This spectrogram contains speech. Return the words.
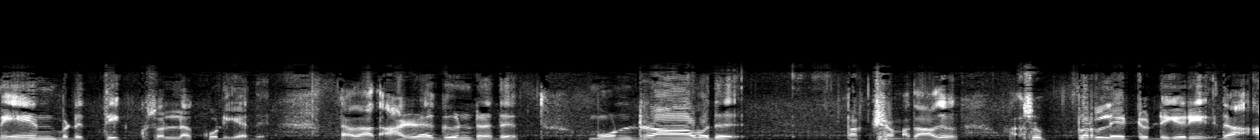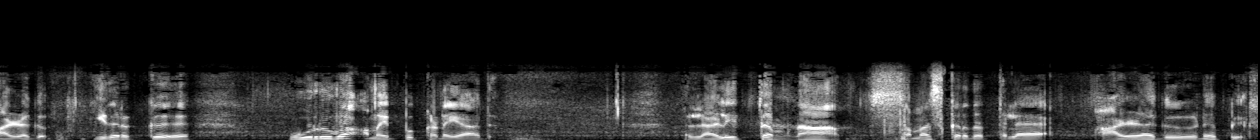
மேம்படுத்தி சொல்லக்கூடியது. அதாவது அழகுன்றது மூன்றாவது பட்சம் அதாவது சூப்பர்லேட்டிவ் டிகிரி தான் அழகு. இதற்கு உருவ அமைப்பு கிடையாது. லலிதம்னா சமஸ்கிருதத்தில் அழகுன்னு பேர்.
